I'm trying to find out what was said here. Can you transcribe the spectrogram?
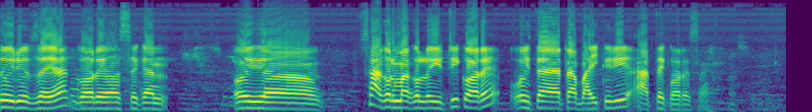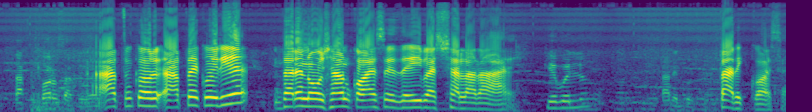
দৈর্য যায় গড়ে হচ্ছে কেন ওই ছাগল মাগল ইটি করে ওইটা একটা বাই করিয়ে আতে করেছে হাতে করে হাতে করিয়ে ধরেন সাউন কয়েছে যে এই বাচ্চালারা আয়। কে বলল? তারিখ কয়েছে।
